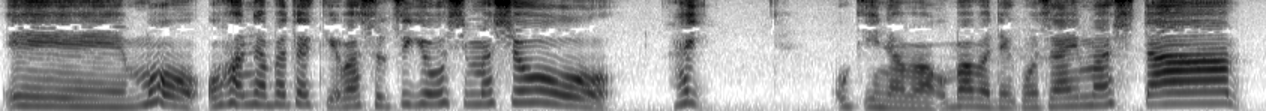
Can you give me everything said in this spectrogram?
えー、もうお花畑は卒業しましょう。はい。沖縄おばばでございました。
